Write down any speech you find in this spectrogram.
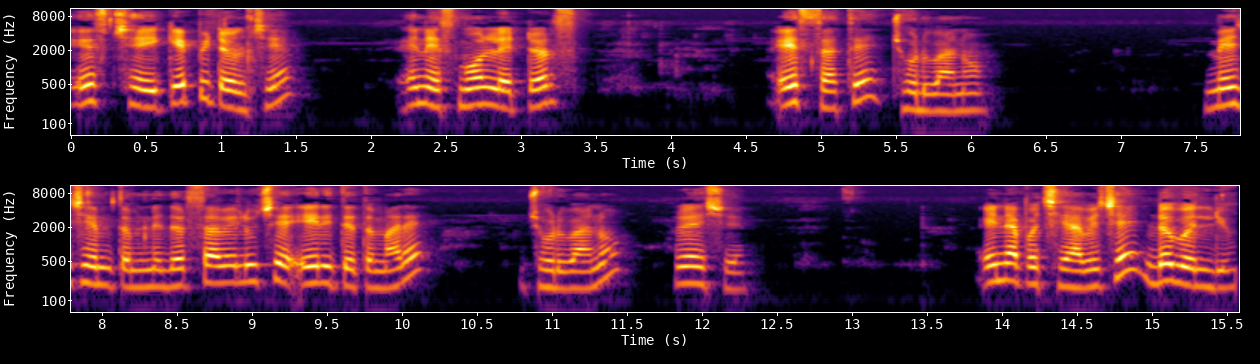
એસ છે એ કેપિટલ છે. એને સ્મોલ લેટર્સ એસ સાથે જોડવાનો મેં જેમ તમને દર્શાવેલું છે, એ રીતે તમારે જોડવાનો રહેશે. એના પછી આવે છે ડબલ્યુ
